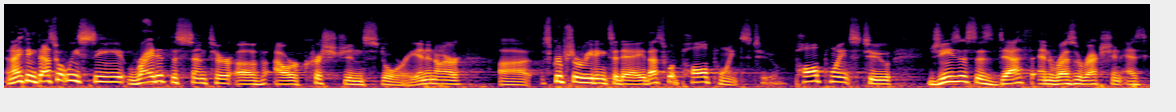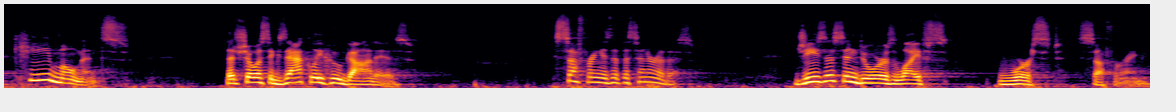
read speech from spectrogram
And I think that's what we see right at the center of our Christian story. And in our uh, scripture reading today, that's what Paul points to. Paul points to Jesus' death and resurrection as key moments that show us exactly who God is. Suffering is at the center of this. Jesus endures life's worst suffering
